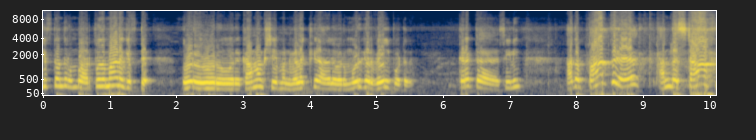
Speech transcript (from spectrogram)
கிஃப்ட் வந்து ரொம்ப அற்புதமான கிஃப்ட்டு ஒரு ஒரு ஒரு காமாட்சி அம்மன் விளக்கு அதில் ஒரு முருகர் வேல் போட்டது. கரெக்டா சீனி? அதை பார்த்து அந்த ஸ்டாஃப்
